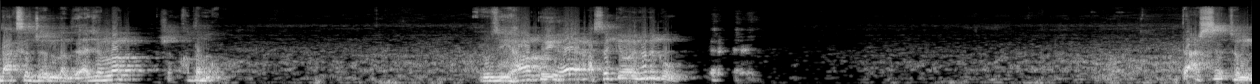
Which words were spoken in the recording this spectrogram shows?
খুব ক্ষিপ্ত ডাকছে জল্লাদ জল্লাদ সব খতম করো বুঝি হা কই হ্যাঁ আছে কেউ এখানে কেউ তা আসছে চলল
